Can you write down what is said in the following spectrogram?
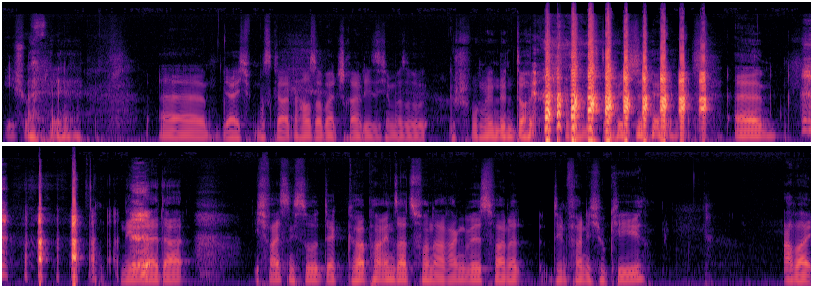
viel. äh, ja, ich muss gerade eine Hausarbeit schreiben, lese ich immer so geschwungenen Deutsch. Deutsch. ähm, nee, äh, da, ich weiß nicht so, der Körpereinsatz von Arangvis war, den fand ich okay. Aber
